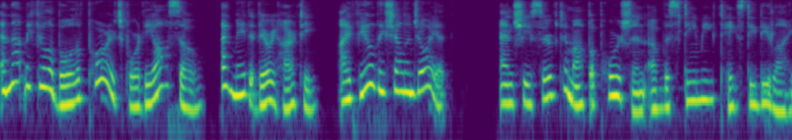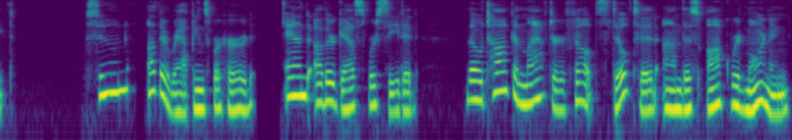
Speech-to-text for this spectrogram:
And let me fill a bowl of porridge for thee also. I've made it very hearty. I feel thee shall enjoy it and she served him up a portion of the steamy, tasty delight. Soon other rappings were heard, and other guests were seated, though talk and laughter felt stilted on this awkward morning,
